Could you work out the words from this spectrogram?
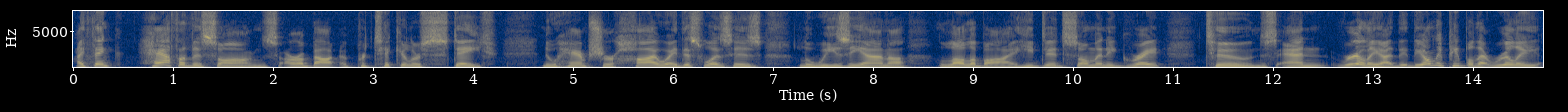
I think half of his songs are about a particular state, New Hampshire Highway. This was his Louisiana lullaby. He did so many great tunes, and really, the, the only people that really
